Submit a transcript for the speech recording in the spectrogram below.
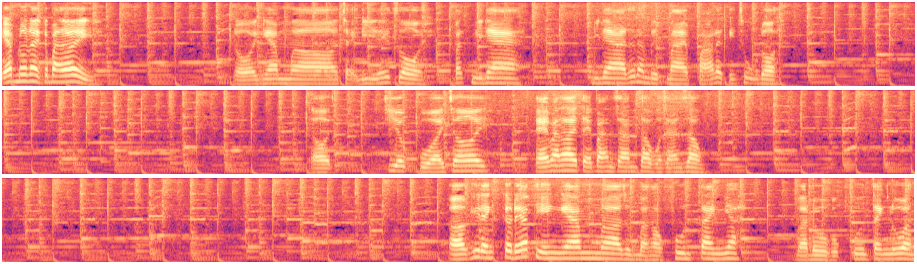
Ép luôn này các bạn ơi. Rồi anh em uh, chạy đi hết rồi. Bắt mina. Mina rất là miệt mài phá được cái trụ rồi. Rồi chiều cuối chơi? Té bạn ơi té bạn gian rồng của gian rồng. À, khi đánh cadet thì anh em uh, dùng bảng học full tanh nha và đồ cũng full tanh luôn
